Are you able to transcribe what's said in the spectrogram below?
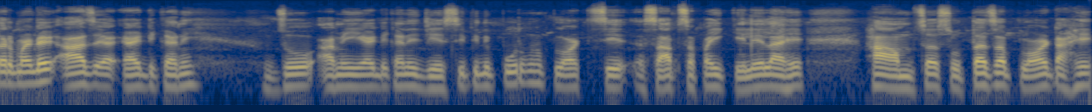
तर मंडळी आज या ठिकाणी जो आम्ही या ठिकाणी जे सी पीने पूर्ण प्लॉट से साफसफाई केलेला आहे हा आमचा स्वतःचा प्लॉट आहे.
